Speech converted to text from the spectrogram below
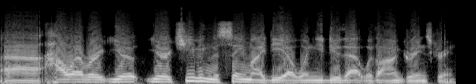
Uh, however, you're you're achieving the same idea when you do that with on green screen.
